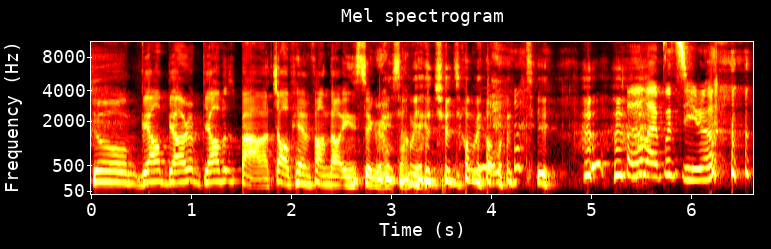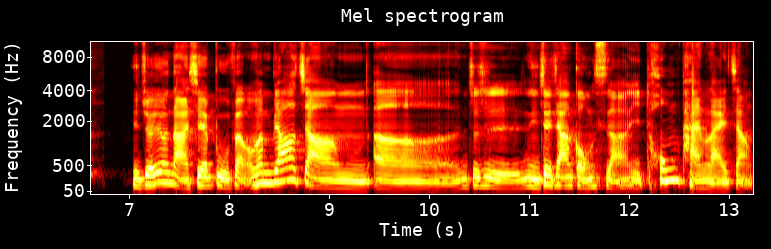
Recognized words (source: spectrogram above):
就不要不要不要把照片放到 Instagram 上面去，就没有问题。可能来不及了。你觉得有哪些部分？我们不要讲呃，就是你这家公司啊，以通盘来讲，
